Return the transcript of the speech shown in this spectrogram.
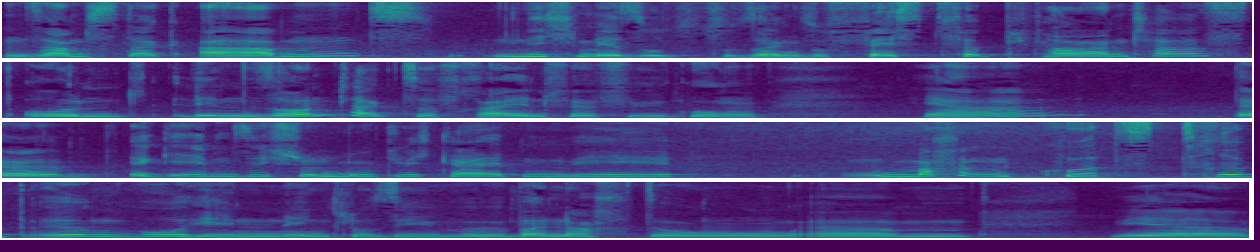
einen Samstagabend nicht mehr sozusagen so fest verplant hast und den Sonntag zur freien Verfügung, ja, da ergeben sich schon Möglichkeiten wie machen einen Kurztrip irgendwo hin, inklusive Übernachtung. Ähm, wir,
